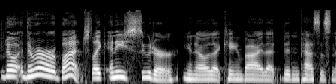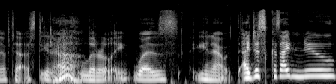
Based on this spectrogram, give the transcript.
no, there were a bunch. Like any suitor, you know, that came by that didn't pass the sniff test, you know, Yeah. literally was, you know, I just because I knew,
